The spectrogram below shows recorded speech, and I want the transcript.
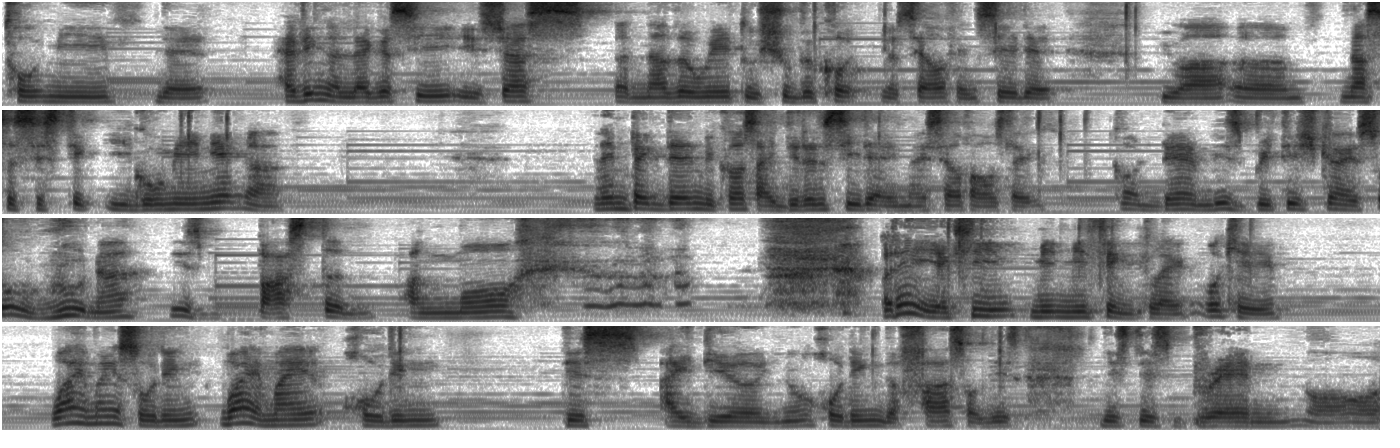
told me that having a legacy is just another way to sugarcoat yourself and say that you are a narcissistic egomaniac. Uh. And then back then, because I didn't see that in myself, I was like, God damn, this British guy is so rude, nah? This bastard, Angmo. but then it actually made me think, like, okay, why am I holding? Why am I holding this idea? You know, holding the fast of this, this, this brand or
